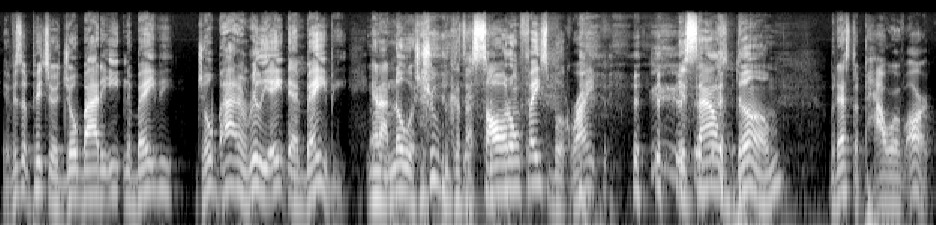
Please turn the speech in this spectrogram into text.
If it's a picture of Joe Biden eating a baby, Joe Biden really ate that baby. And I know it's true because I saw it on Facebook, right? it sounds dumb, but that's the power of art.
